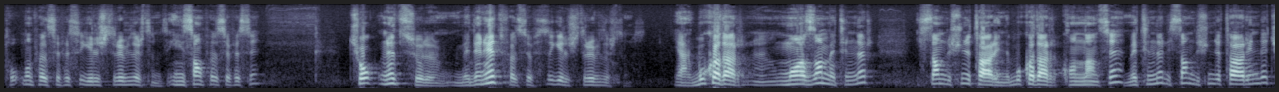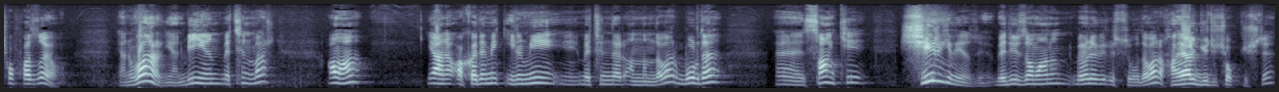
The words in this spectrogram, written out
toplum felsefesi geliştirebilirsiniz, insan felsefesi. Çok net söylüyorum, medeniyet felsefesi geliştirebilirsiniz. Yani bu kadar e, muazzam metinler İslam düşünce tarihinde, bu kadar kondanse metinler İslam düşünce tarihinde çok fazla yok. Yani var, yani bir yığın metin var ama yani akademik, ilmi metinler anlamda var. Burada e, sanki şiir gibi yazıyor. Bediüzzaman'ın böyle bir üslubu da var. Hayal gücü çok güçlü.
